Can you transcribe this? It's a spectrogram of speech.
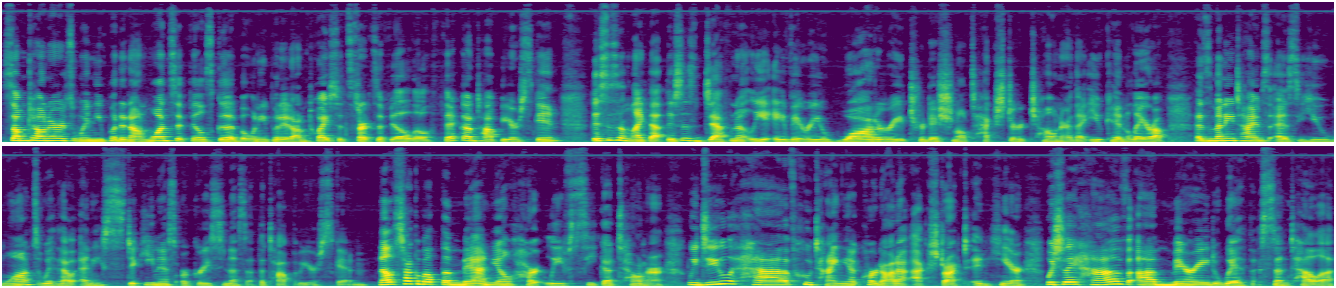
Some toners, when you put it on once, it feels good, but when you put it on twice, it starts to feel a little thick on top of your skin. This isn't like that. This is definitely a very watery, traditional textured toner that you can layer up as many times as you want without any stickiness or greasiness at the top of your skin. Now let's talk about the Manyo Heartleaf Cica toner. We do have Houttuynia cordata extract in here, which they have married married with centella.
